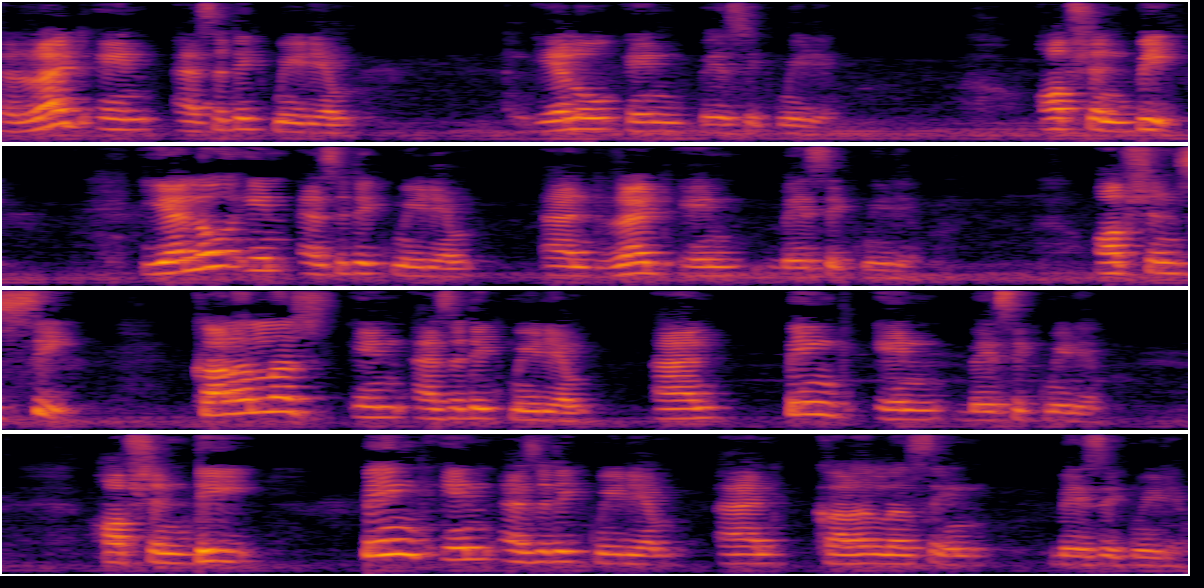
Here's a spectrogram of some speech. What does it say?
red in acidic medium and yellow in basic medium. Option B yellow in acidic medium and red in basic medium. Option C colorless in acidic medium and pink in basic medium. Option D pink in acidic medium and colorless in basic medium.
